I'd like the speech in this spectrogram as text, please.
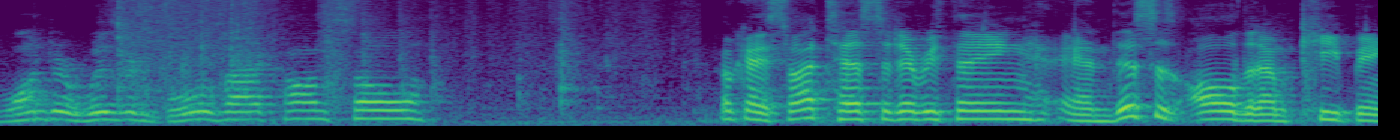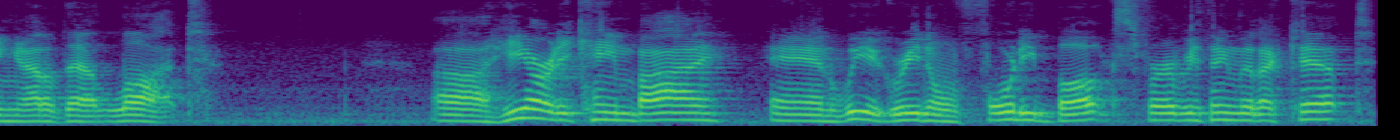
Wonder Wizard Bullseye console. Okay, so I tested everything, and this is all that I'm keeping out of that lot. Uh, he already came by, and we agreed on 40 bucks for everything that I kept.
